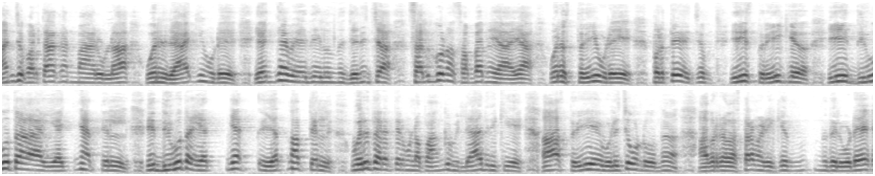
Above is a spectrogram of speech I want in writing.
അഞ്ച് ഭർത്താക്കന്മാരുള്ള ഒരു രാജ്ഞിയുടെ യജ്ഞവേദിയിൽ നിന്ന് ജനിച്ച സൽഗുണ സമ്പന്നയായ ഒരു സ്ത്രീയുടെ പ്രത്യേകിച്ചും ഈ സ്ത്രീക്ക് ഈ ദ്യൂത യജ്ഞത്തിൽ ഈ ദ്യൂത യജ്ഞ യത്നത്തിൽ ഒരു തരത്തിലുമുള്ള പങ്കുമില്ലാതിരിക്കെ ആ സ്ത്രീയെ വിളിച്ചുകൊണ്ടുവന്ന് അവരുടെ വസ്ത്രമഴിക്കുന്നതിലൂടെ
